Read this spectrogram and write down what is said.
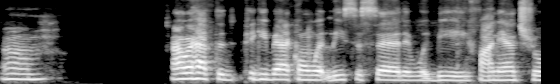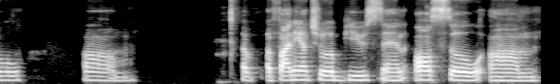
Um, I would have to piggyback on what Lisa said. It would be financial, um, a, a financial abuse, and also um,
